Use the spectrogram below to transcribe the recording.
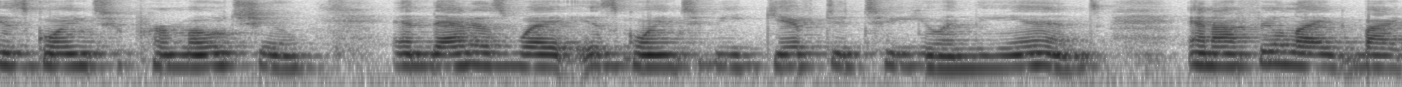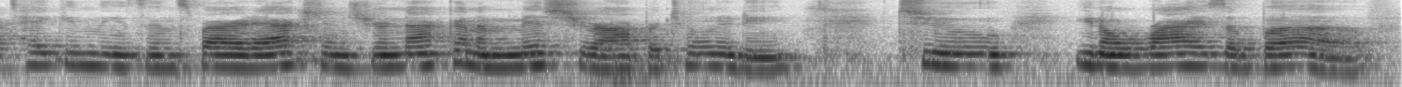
is going to promote you and that is what is going to be gifted to you in the end. And I feel like by taking these inspired actions, you're not going to miss your opportunity to, you know, rise above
